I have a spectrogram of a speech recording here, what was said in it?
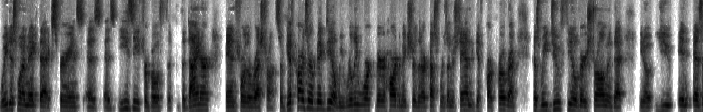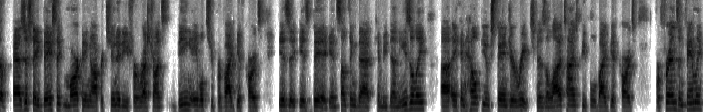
we just want to make that experience as as easy for both the, the diner and for the restaurant. So gift cards are a big deal. We really work very hard to make sure that our customers understand the gift card program because we do feel very strongly that you know you in as a as just a basic marketing opportunity for restaurants being able to provide gift cards is is big and something that can be done easily uh, it can help you expand your reach because a lot of times people will buy gift cards for friends and family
